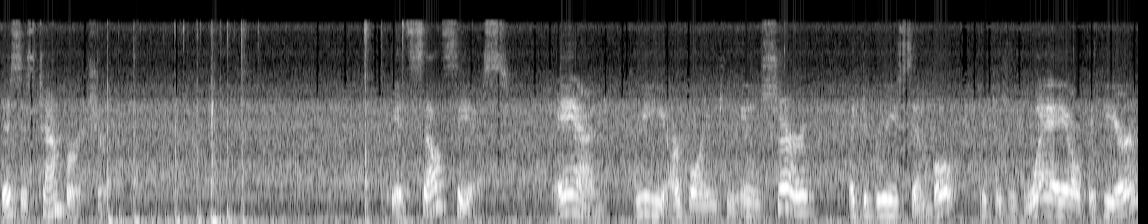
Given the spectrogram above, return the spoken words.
This is temperature. It's Celsius. And we are going to insert a degree symbol, which is way over here.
